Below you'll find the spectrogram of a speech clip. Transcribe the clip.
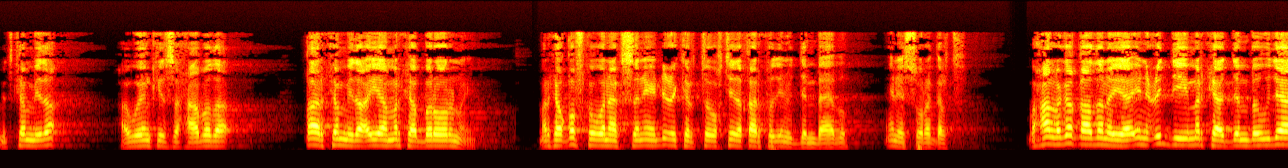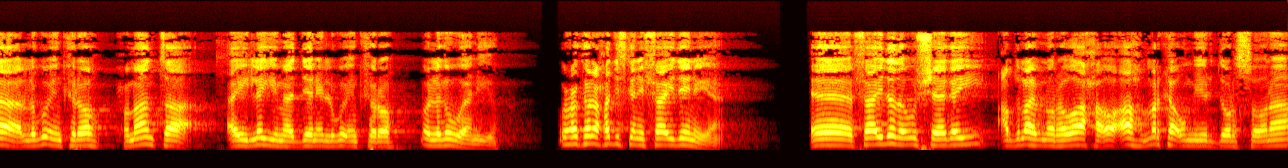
mid ka mida haweenkii saxaabada qaar ka mida ayaa markaa barooranaya marka qofka wanaagsan inay dhici karto wakhtiyada qaarkood inuu dembaabo inay suuragalto. Waxaa laga qaadanayaa in ciddii markaa dembowdaa lagu inkiro xumaanta ay la yimaadeen in lagu inkiro oo laga waaniyo. Wuxuu kaloo xadiiskani faa'iideynayaa faa'iidada uu sheegay cabdullaahi bnu rawaaxa oo ah markaa uu miyir doorsoonaa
